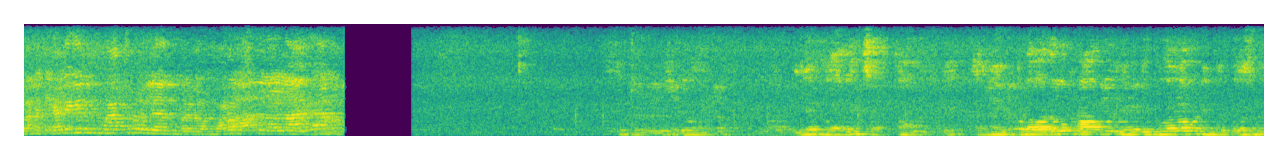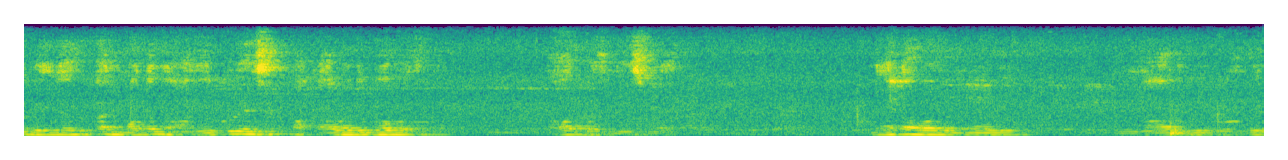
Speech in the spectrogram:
మన కలిగిరికి మాత్రం లేదు మేడం మోడల్ స్కూల్లో ఉంటుంది. మా బియ్యం గారికి చెప్తామండి కానీ ఇప్పటి వరకు మాకు ఏడు డిపోలో రెండు బస్సులు వేయలేదు కానీ మొత్తం ఎక్కువ వేసి మాకు ఆరు డిపోలో ఆరు బస్సులు వేసినాయి మిగతా వాళ్ళు మూడు నాలుగు రెండు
